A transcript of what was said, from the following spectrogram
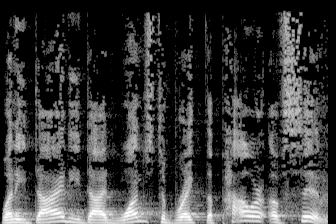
When he died, he died once to break the power of sin.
